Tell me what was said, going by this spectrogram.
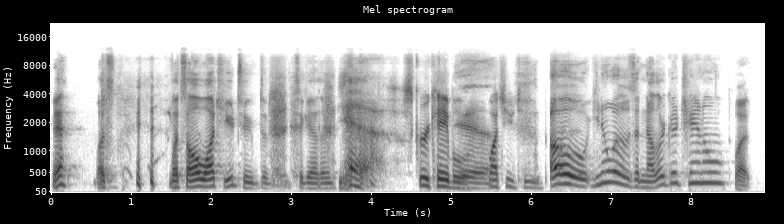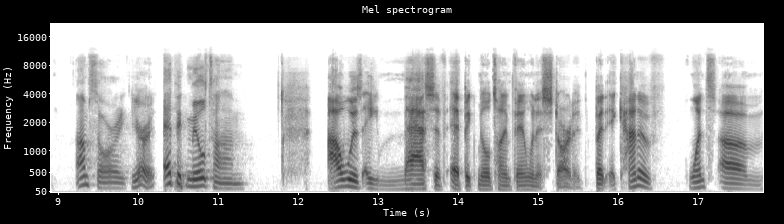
Yeah. Let's let's all watch YouTube to, together. Yeah, screw cable. Yeah. Watch YouTube. Oh, you know what was another good channel? What? I'm sorry. You're all right. Epic Mealtime. I was a massive Epic Mealtime fan when it started, but it kind of once um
